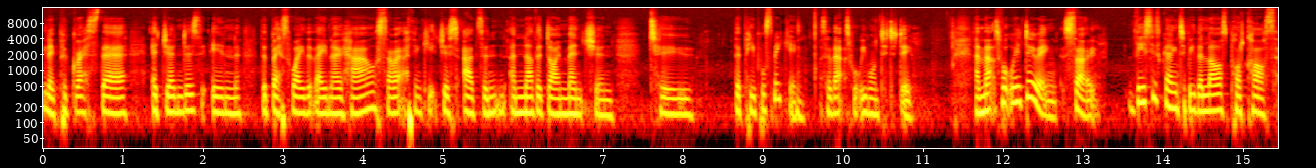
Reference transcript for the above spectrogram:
you know progress their agendas in the best way that they know how. So i think it just adds an, another dimension to the people speaking. So that's what we wanted to do. And that's what we're doing. So this is going to be the last podcast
